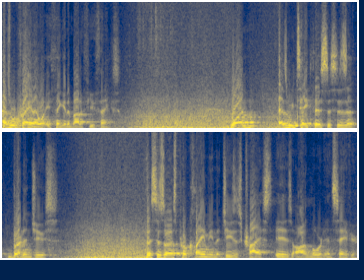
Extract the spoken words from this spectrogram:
As we're praying, I want you thinking about a few things. One, as we take this, this isn't bread and juice. This is us proclaiming that Jesus Christ is our Lord and Savior.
